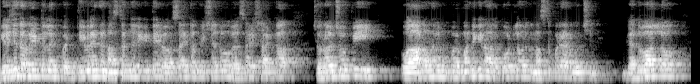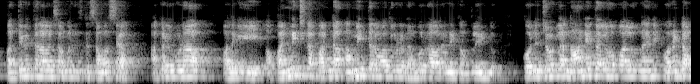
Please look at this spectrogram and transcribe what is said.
గిరిజన రైతులకు తీవ్రంగా నష్టం జరిగితే వ్యవసాయ కమిషన్ వ్యవసాయ శాఖ చొరవ చూపి ఓ ఆరు వందల ముప్పై మందికి నాలుగు కోట్ల వరకు నష్టపరిహారం వచ్చింది. గద్వాల్లో పత్తి విత్తనాలకు సంబంధించిన సమస్య అక్కడ కూడా వాళ్ళకి పండించిన పంట అమ్మిన తర్వాత కూడా డబ్బులు రావాలనే కంప్లైంట్. కొన్ని చోట్ల నాణ్యత లోపాలు ఉన్నాయని కొనటం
